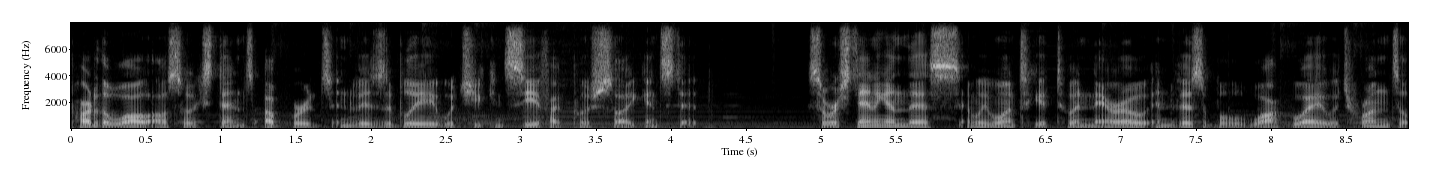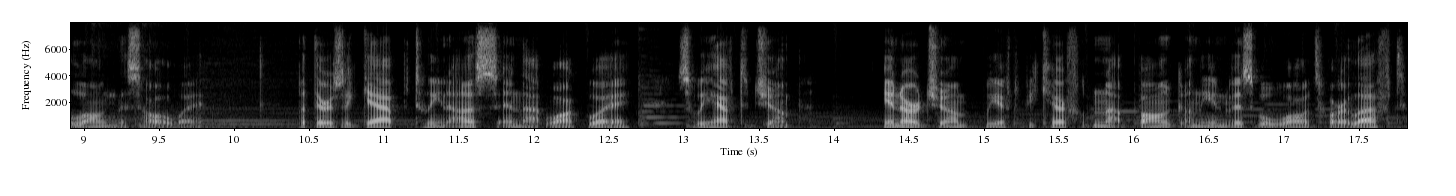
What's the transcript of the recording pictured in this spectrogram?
Part of the wall also extends upwards invisibly, which you can see if I push Sly against it. So we're standing on this, and we want to get to a narrow, invisible walkway which runs along this hallway. But there's a gap between us and that walkway, so we have to jump. In our jump, we have to be careful to not bonk on the invisible wall to our left.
